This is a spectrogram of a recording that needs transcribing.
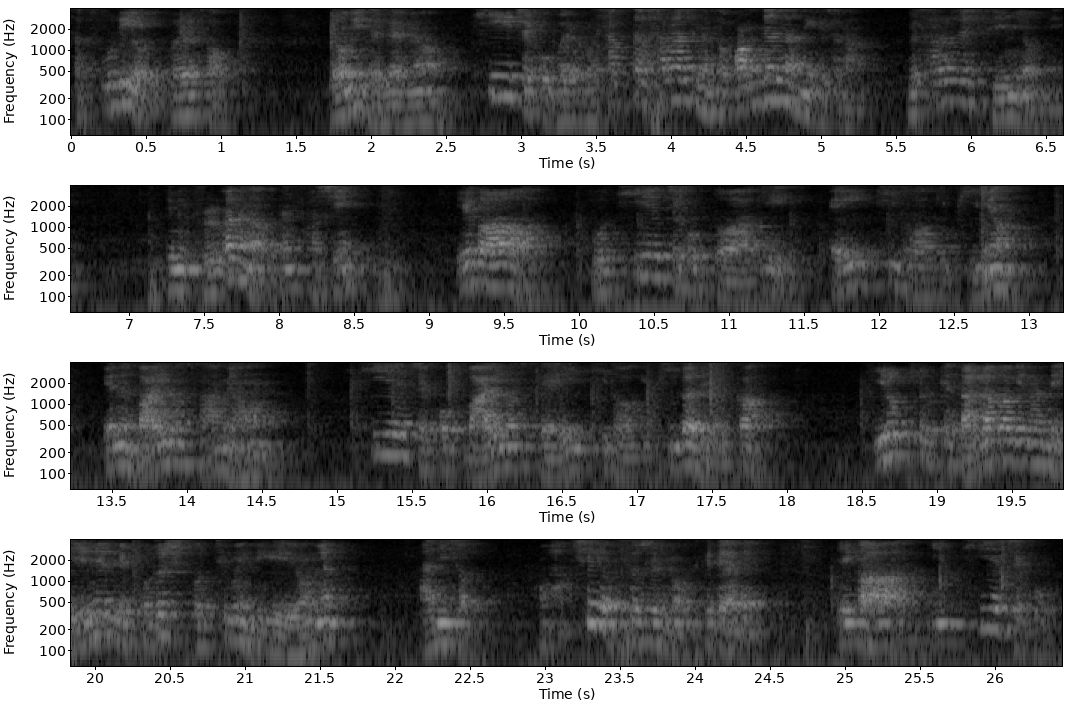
자 둘이 더해서 0이 되려면 t 제곱 이런 거싹 다 사라지면서 꽝 된다는 얘기잖아. 이거 사라질 수 있니 없니? 얘는 불가능하거든. 다시 얘가 뭐 t의 제곱 더하기 at 더하기 b면 얘는 마이너스 하면 t의 제곱 마이너스 at 더하기 b가 되니까 이렇게 이렇게 날아가긴 한데 얘네들이 버젓이 버티고 있는 게 0이야? 아니죠. 확실히 없어지려면 어떻게 돼야 돼? 얘가 이 t의 제곱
